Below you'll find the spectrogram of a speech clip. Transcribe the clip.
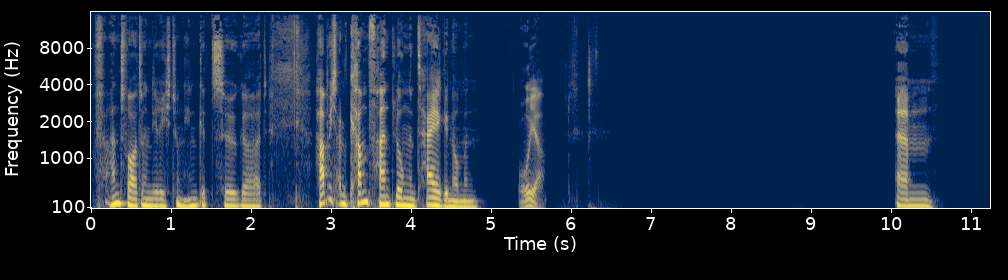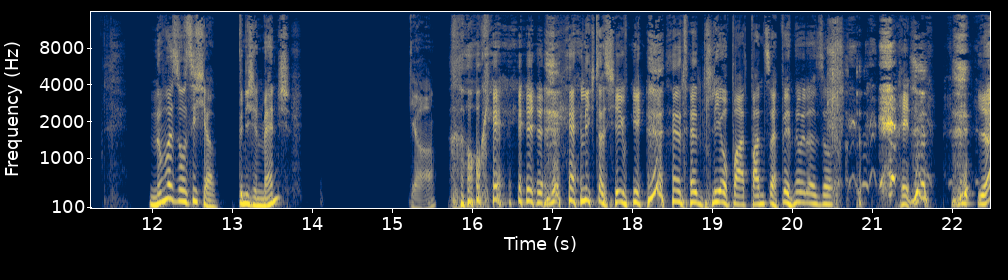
Verantwortung in die Richtung hingezögert. Habe ich an Kampfhandlungen teilgenommen? Oh ja. Ähm, nur mal so sicher. Bin ich ein Mensch? Ja. Okay. Nicht, dass ich irgendwie der Leopardpanzer bin oder so. Nein. Ja,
